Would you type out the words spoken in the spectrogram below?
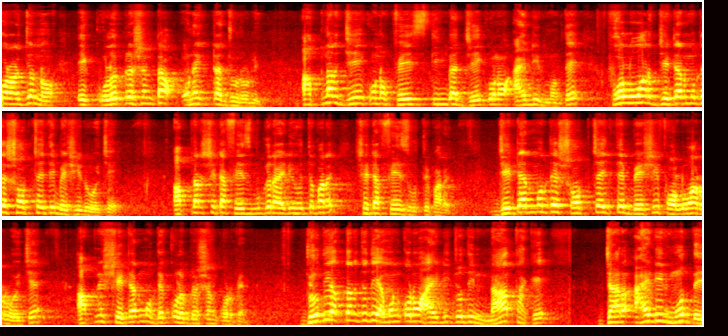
করার জন্য এই কোলাবরেশনটা অনেকটা জরুরি। আপনার যে কোনো ফেস কিংবা যে কোনো আইডির মধ্যে ফলোয়ার যেটার মধ্যে সবচাইতে বেশি রয়েছে আপনার সেটা ফেসবুকের আইডি হতে পারে, সেটা ফেজ হতে পারে। যেটার মধ্যে সবচাইতে বেশি ফলোয়ার রয়েছে, আপনি সেটার মধ্যে কোলাবরেশন করবেন। যদি আপনার যদি এমন কোনো আইডি যদি না থাকে, যার আইডির মধ্যে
